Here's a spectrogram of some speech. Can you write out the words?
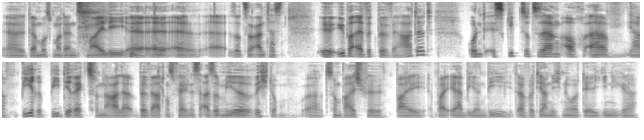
äh, da muss man dann Smiley äh, äh, äh, sozusagen antasten. Überall wird bewertet und es gibt sozusagen auch ja, bidirektionale Bewertungsverhältnisse, also mehrere Richtungen. zum Beispiel bei, bei Airbnb, da wird ja nicht nur derjenige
